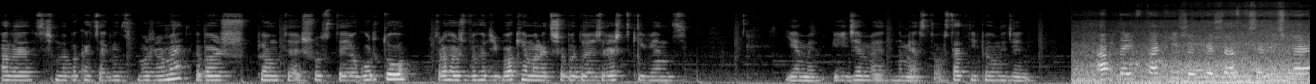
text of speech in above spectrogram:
ale jesteśmy na wakacjach, więc możemy. Chyba już 5, 6 jogurtu. Trochę już wychodzi bokiem, ale trzeba dojeść resztki, więc jemy i idziemy na miasto. Ostatni pełny dzień. Update taki, że pierwszy raz wysiedliśmy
